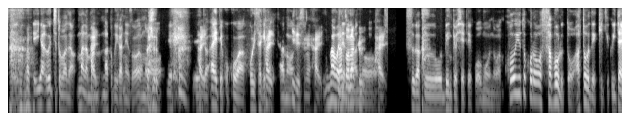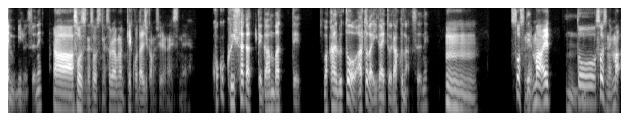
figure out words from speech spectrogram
いや、ちょっとまだ、まだまはいだ納得いかねえぞ。あの、ええーとはいあえてここは掘り下げたい。はいあのいいですね。はい。今までのあのはい。数学を勉強しててこう思うのは、こういうところをサボると、後で結局痛い目見るんですよね。ああ、そうですね、そうですね。それはまあ結構大事かもしれないですね。ここ食い下がって頑張って分かると、後が意外と楽なんですよね。うんうんうん。そうですね。でまあ、えっうんうんと、そうですね。まあ、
